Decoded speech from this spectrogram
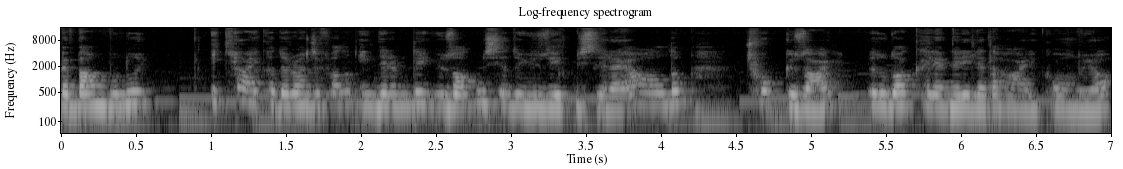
Ve ben bunu 2 ay kadar önce falan indirimde 160 ya da 170 liraya aldım. Çok güzel ve dudak kalemleriyle de harika oluyor.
